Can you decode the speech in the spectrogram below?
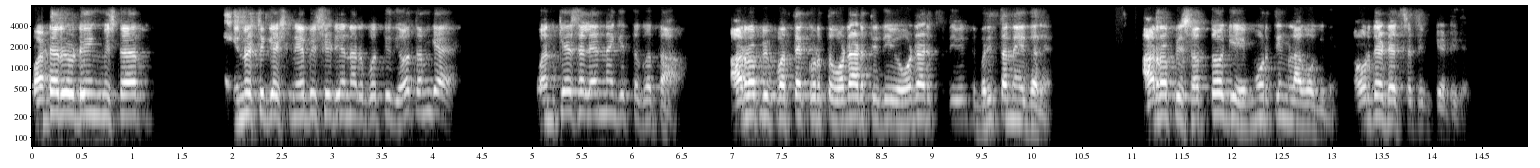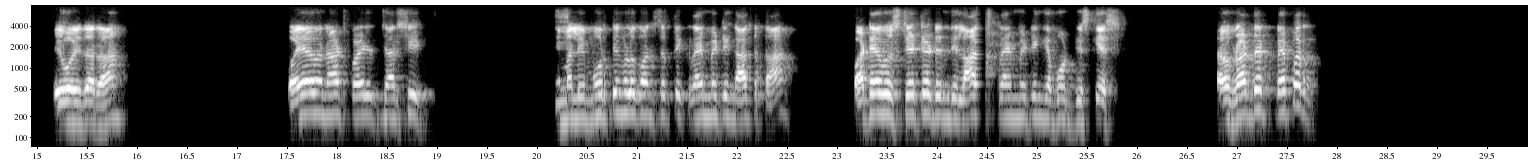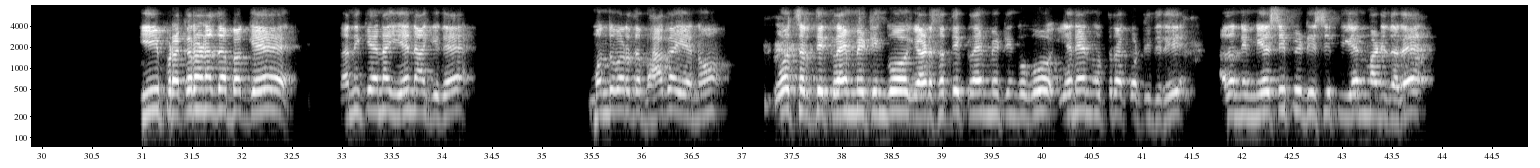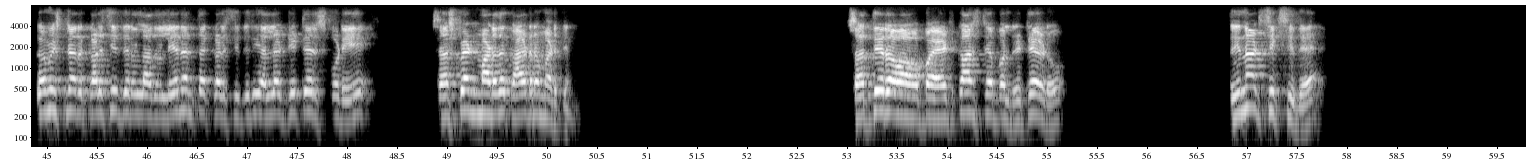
What are you doing mister investigation A B C D ಏನಾದ್ರು ಗೊತ್ತಿದ್ಯೋ ತಮ್ಗೆ? ಒಂದ್ ಕೇಸಲ್ಲಿ ಏನಾಗಿತ್ತು ಗೊತ್ತಾ? ಆರೋಪಿ ಪತ್ತೆ ಕುರಿತು ಓಡಾಡ್ತಿದೀವಿ ಓಡಾಡ್ತಿದೀವಿ ಅಂತ ಬರಿತಾನೆ ಇದ್ದಾರೆ. ಆರೋಪಿ ಸತ್ತೋಗಿ ಮೂರ್ ತಿಂಗಳಾಗೋಗಿದೆ. ಅವ್ರದೇ ಡೆತ್ ಸರ್ಟಿಫಿಕೇಟ್ ಇದೆ. ನೀವು ಇದಾರ why have not file charge sheet ನಿಮ್ಮಲ್ಲಿ ಮೂರ್ ತಿಂಗಳಿಗೆ ಒಂದ್ಸತಿ ಕ್ರೈಮ್ ಮೀಟಿಂಗ್ ಆಗುತ್ತಾ? What have stated in the last crime meeting about this case I that paper ಈ ಪ್ರಕರಣದ ಬಗ್ಗೆ ತನಿಖೆನ ಏನಾಗಿದೆ? ಮುಂದುವರೆದ ಭಾಗ ಏನು? ಹೋದ್ ಸರ್ತಿ ಕ್ರೈಮ್ ಮೀಟಿಂಗು ಎರಡ್ ಸರ್ತಿ ಕ್ರೈಮ್ ಮೀಟಿಂಗಿಗೂ ಏನೇನ್ ಉತ್ತರ ಕೊಟ್ಟಿದ್ದೀರಿ? ಅದನ್ನ ನಿಮ್ A C P D C P ಏನ್ ಮಾಡಿದ್ದಾರೆ? ಕಮಿಷನರ್ ಕಳಿಸಿದಿರಲ್ಲ ಅದ್ರಲ್ಲಿ ಏನಂತ ಕಳಿಸಿದಿರಿ ಎಲ್ಲ ಡೀಟೇಲ್ಸ್ ಕೊಡಿ. ಸಸ್ಪೆಂಡ್ ಮಾಡೋದಕ್ಕೆ ಆರ್ಡರ್ ಮಾಡ್ತೀನಿ. ಸತ್ಯರಾವ್ ಒಬ್ಬ head constable retired three not six ಇದೆ.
